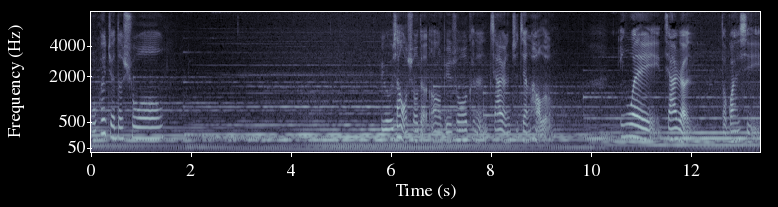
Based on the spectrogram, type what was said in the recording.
我会觉得说，比如像我说的，嗯，比如说可能家人之间好了，因为家人的关系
